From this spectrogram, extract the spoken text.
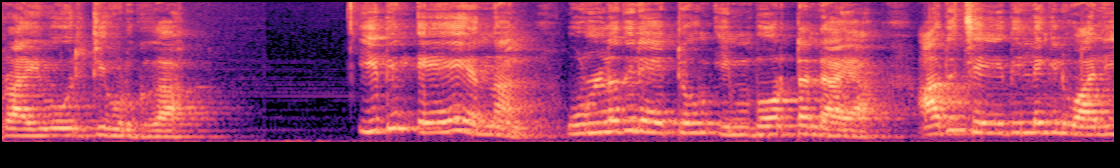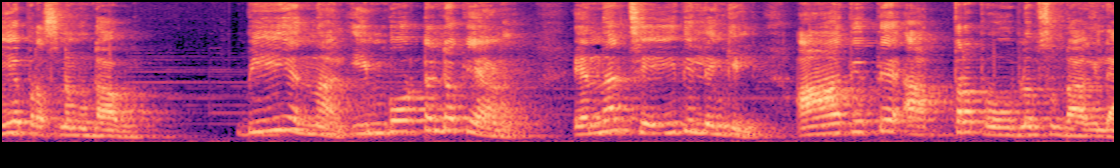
പ്രയോറിറ്റി കൊടുക്കുക. ഇതിൽ എ എന്നാൽ ഉള്ളതിൽ ഏറ്റവും ഇമ്പോർട്ടന്റ് ആയ അത് ചെയ്തില്ലെങ്കിൽ വലിയ പ്രശ്നമുണ്ടാകും ബി എന്നാൽ ഇമ്പോർട്ടന്റ് ഒക്കെയാണ്. എന്നാൽ ചെയ്തില്ലെങ്കിൽ ആദ്യത്തെ അത്ര പ്രോബ്ലംസ് ഉണ്ടാകില്ല.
